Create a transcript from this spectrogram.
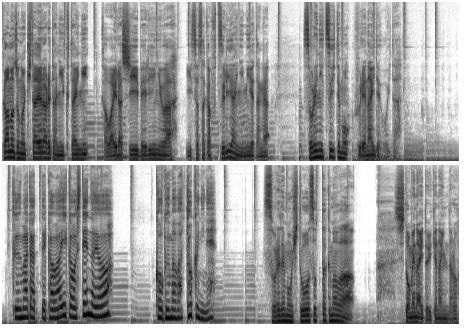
彼女の鍛えられた肉体に可愛らしいベリーニはいささか不釣り合いに見えたがそれについても触れないでおいた。クマだって可愛い顔してんのよ。子グマは特にね。それでも人を襲ったクマは仕留めないといけないんだろ。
